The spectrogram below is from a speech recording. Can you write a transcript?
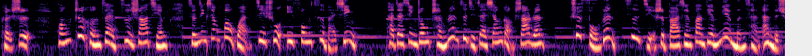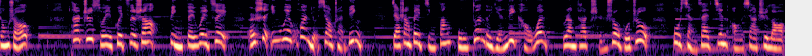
可是黄志恒在自杀前，曾经向报馆寄出一封自白信。他在信中承认自己在香港杀人，却否认自己是八仙饭店灭门惨案的凶手。他之所以会自杀，并非畏罪，而是因为患有哮喘病，加上被警方不断的严厉拷问，让他承受不住，不想再煎熬下去了。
